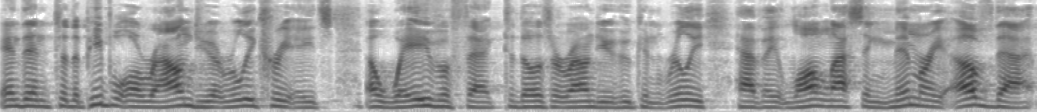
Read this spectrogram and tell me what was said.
and then to the people around you. It really creates a wave effect to those around you who can really have a long-lasting memory of that,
